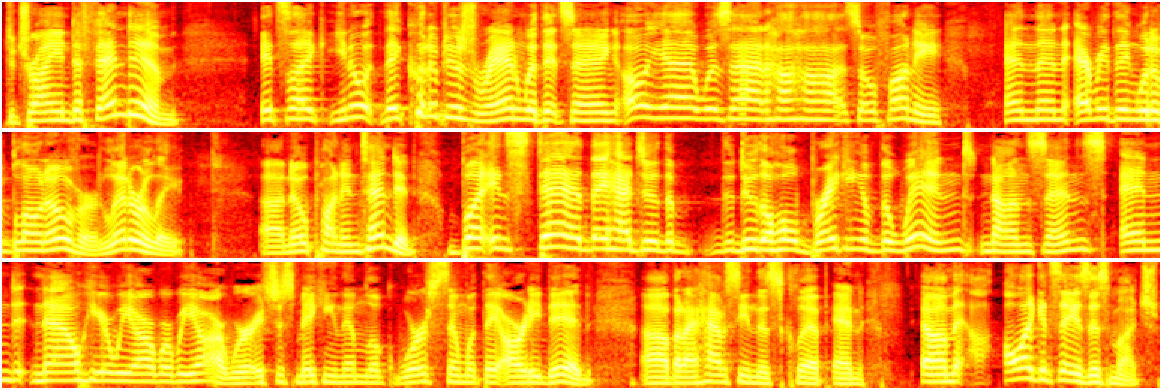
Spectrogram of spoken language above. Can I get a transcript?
to try and defend him. It's like, you know, they could have just ran with it saying, oh, yeah, it was that, ha ha ha, so funny. And then everything would have blown over, literally. Uh, no pun intended. But instead, they had to the, the, do the whole breaking of the wind nonsense, and now here we are where we are, where it's just making them look worse than what they already did. Uh, but I have seen this clip, and um, all I can say is this much:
